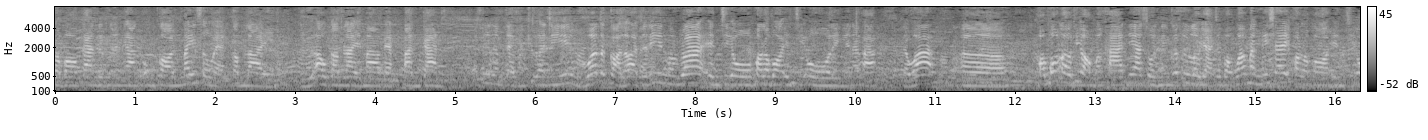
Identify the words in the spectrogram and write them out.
รบการดำเนินงานองค์กรไม่แสวงกำไร หรือเอากำไรมาแบ่งปันกันชื่อเต็มๆมันคืออันนี้หรือว่าแต่ก่อนเราอาจจะได้ยินมันว่า NGO พรบ NGO อะไรอย่างเงี้ยนะคะ แต่ว่าเอ่อพอพวกเราที่ออกมาค้านเนี่ยส่วนหนึ่งก็คือเราอยากจะบอกว่ามันไม่ใช่พรบ NGO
